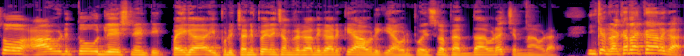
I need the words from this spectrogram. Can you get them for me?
సో ఆవిడతో రిలేషన్ ఏంటి? పైగా ఇప్పుడు చనిపోయిన చంద్రకాంత్ గారికి ఆవిడకి ఆవిడ వయసులో పెద్ద ఆవిడ చిన్న ఆవిడ. ఇంకా రకరకాలుగా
